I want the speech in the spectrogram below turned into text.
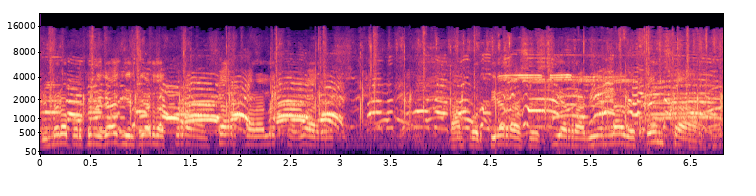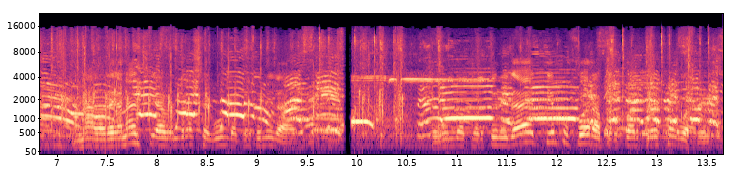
Primera oportunidad, 10 yardas por avanzar para los Jaguares. Van por tierra, se cierra bien la defensa. Nada de ganancia, vendrá segunda oportunidad. Segunda oportunidad, tiempo fuera por parte de Jaguares.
